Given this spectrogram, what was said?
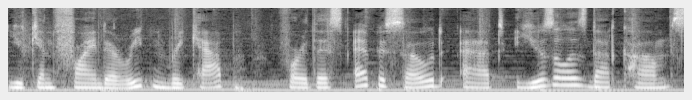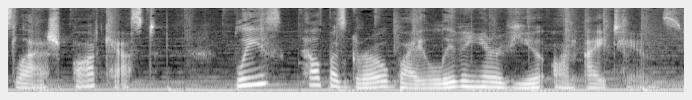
You can find a written recap for this episode at userlist.com slash podcast. Please help us grow by leaving a review on iTunes.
